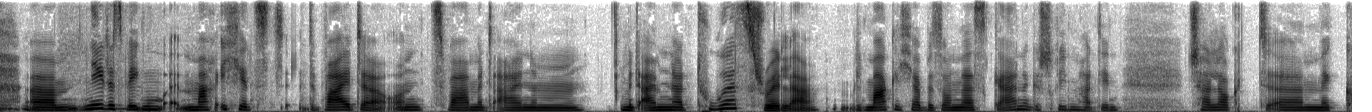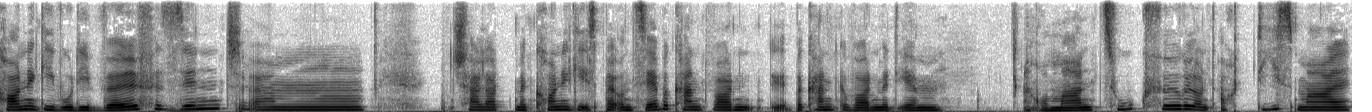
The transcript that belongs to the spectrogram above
ähm, nee, deswegen mache ich jetzt weiter und zwar mit einem mit einem Naturthriller. Mag ich ja besonders gerne. Geschrieben hat den Charlotte äh, McConaughey, wo die Wölfe sind. Ähm, Charlotte McConaughey ist bei uns sehr bekannt, worden, äh, bekannt geworden mit ihrem Roman Zugvögel und auch diesmal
